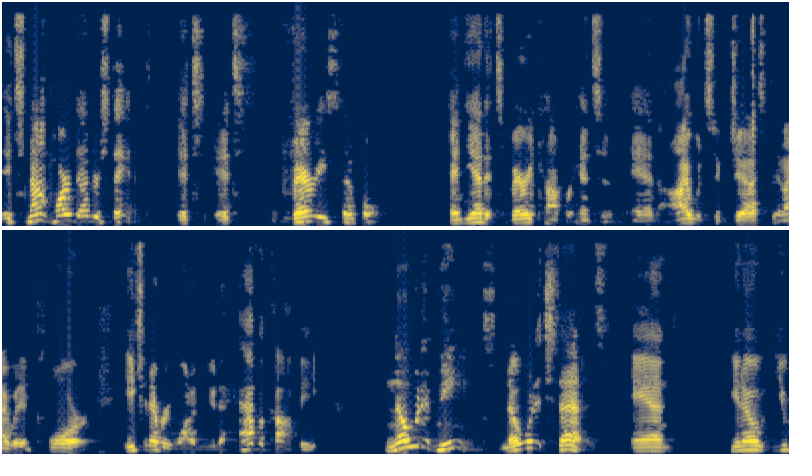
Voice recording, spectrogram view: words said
it's not hard to understand. It's it's very simple, and yet it's very comprehensive. And I would suggest and I would implore each and every one of you to have a copy, know what it means, know what it says, and you know you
